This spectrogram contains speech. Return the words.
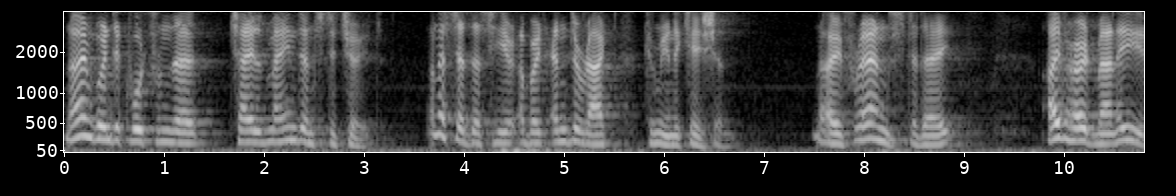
Now I'm going to quote from the Child Mind Institute. And I said this here about indirect communication. Now, friends, today, I've heard many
